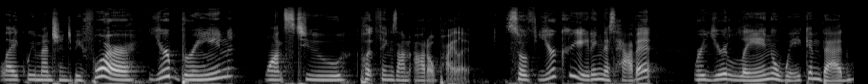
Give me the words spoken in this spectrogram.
like we mentioned before, your brain wants to put things on autopilot. So if you're creating this habit where you're laying awake in bed,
